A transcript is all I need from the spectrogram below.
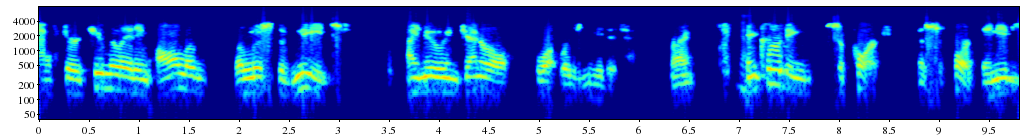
after accumulating all of the list of needs, I knew in general what was needed, right? Yeah. Including support. The support. They needed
